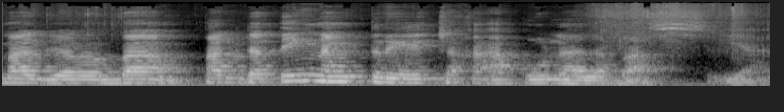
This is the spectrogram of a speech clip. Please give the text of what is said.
Mag, uh, ba, pagdating ng 3, tsaka ako lalabas. Ayan.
